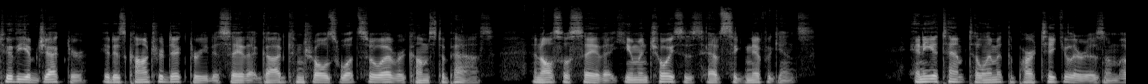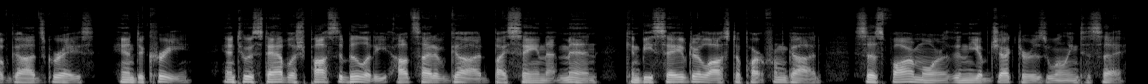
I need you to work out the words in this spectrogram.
To the objector, it is contradictory to say that God controls whatsoever comes to pass, and also say that human choices have significance. Any attempt to limit the particularism of God's grace and decree, and to establish possibility outside of God by saying that men can be saved or lost apart from God, says far more than the objector is willing to say.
